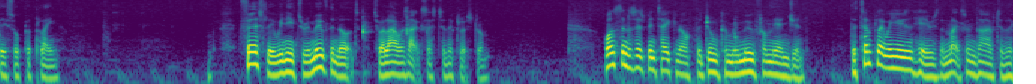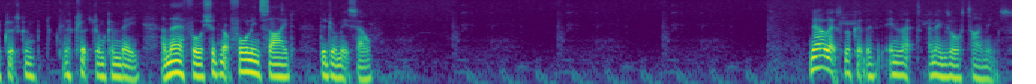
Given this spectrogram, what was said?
this upper plane. Firstly, we need to remove the nut to allow us access to the clutch drum. Once the nut has been taken off, the drum can be removed from the engine. The template we're using here is the maximum diameter the clutch, the clutch drum can be and therefore should not fall inside the drum itself. Now let's look at the inlet and exhaust timings.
